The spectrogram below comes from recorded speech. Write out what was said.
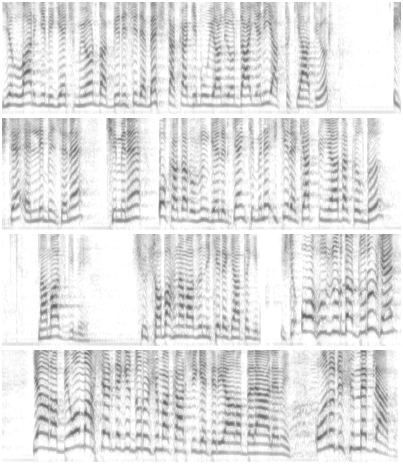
yıllar gibi geçmiyor da birisi de 5 dakika gibi uyanıyor daha yeni yattık ya diyor. İşte 50 bin sene kimine o kadar uzun gelirken kimine iki rekat dünyada kıldığı namaz gibi. Şu sabah namazının iki rekatı gibi. İşte o huzurda dururken Ya Rabbi o mahşerdeki duruşuma karşı getir Ya Rabbel Alemin. Onu düşünmek lazım.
